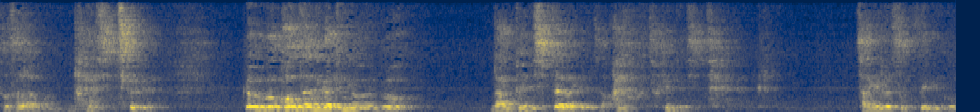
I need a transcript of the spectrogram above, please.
저 사람은 나의 십자가. 그, 그 권사님 같은 경우는 그 남편이 십자가겠죠. 아유, 저게 내 십자가. 자기를 속삭이고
